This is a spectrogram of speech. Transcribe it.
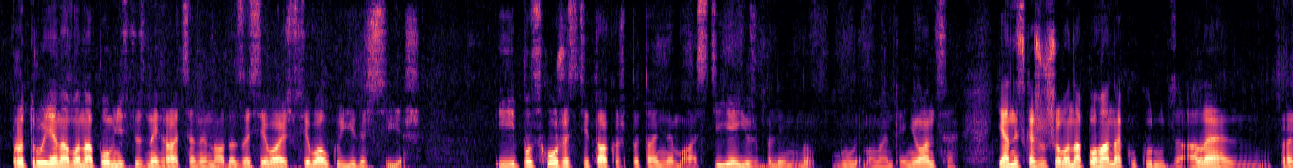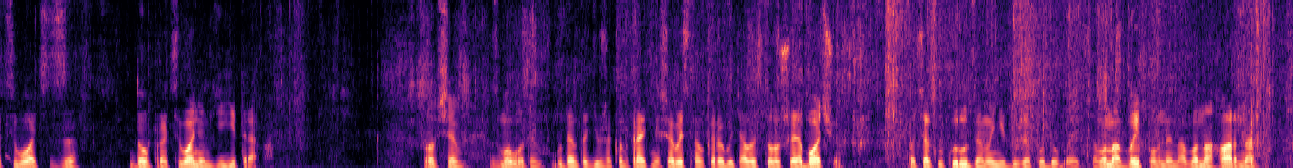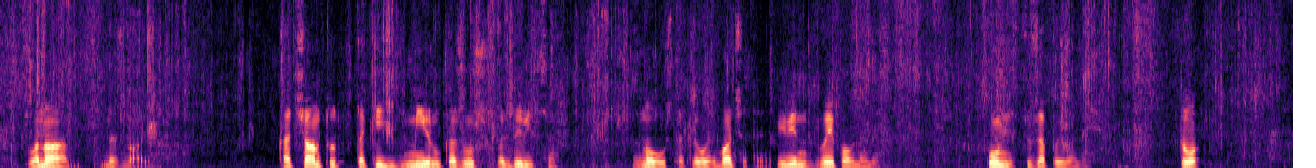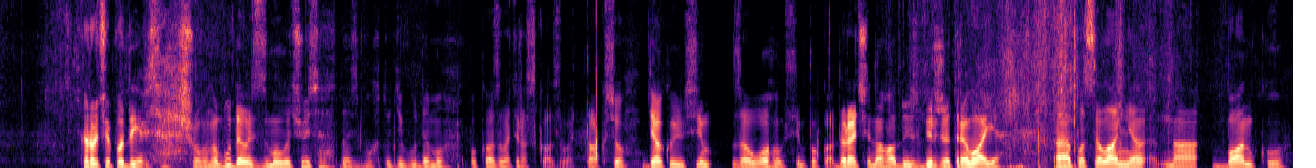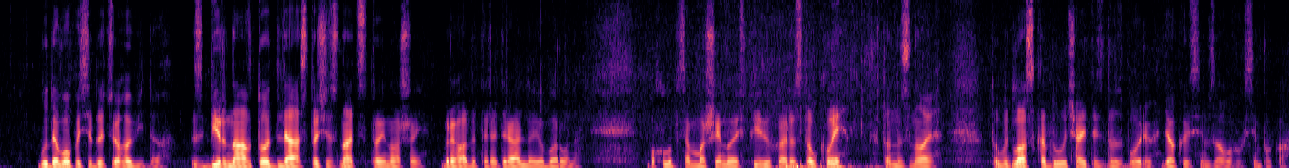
протруєна вона повністю з нею гратися не треба. Засіваєш в сівалку, їдеш, сієш. І по схожості також питань нема. З тією ж, блін, ну, були моменти і нюанси. Я не скажу, що вона погана кукурудза, але працювати з доопрацюванням її треба. В общем, з молотим будемо тоді вже конкретніше висновки робити, але з того, що я бачу, оця кукурудза мені дуже подобається. Вона виповнена, вона гарна, вона не знаю. Качан тут такий в міру, кажу ж, ось дивіться. Знову ж таки, ось бачите, і він виповнений, повністю запилений. То, коротше, подивимося, що воно буде. Ось змолочуся, дасть Бог, тоді будемо показувати, розказувати. Так, все, дякую всім за увагу, всім пока. До речі, нагадую, збір вже триває. Е, Посилання на банку буде в описі до цього відео. Збір на авто для 116-ї нашої бригади територіальної оборони. Бо хлопцям машину FPV розтовкли, хто не знає то будь ласка, долучайтесь до зборів. Дякую всім за увагу, всім пока.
